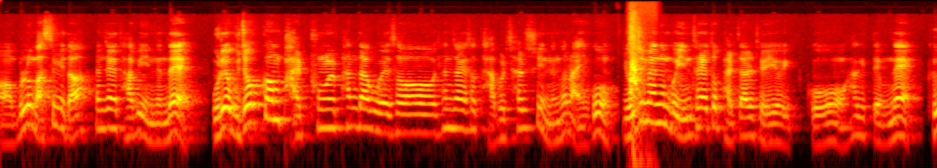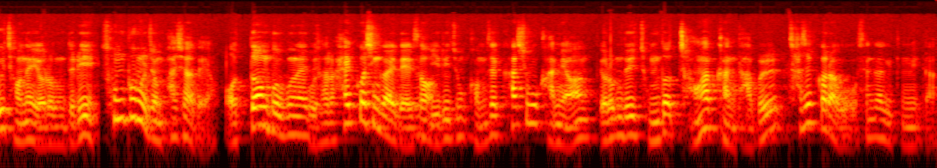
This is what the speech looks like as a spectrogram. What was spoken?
어, 물론 맞습니다. 현장에 답이 있는데 우리가 무조건 발품을 판다고 해서 현장에서 답을 찾을 수 있는 건 아니고 요즘에는 뭐 인터넷도 발달되어 있고 하기 때문에 그 전에 여러분들이 손품을 좀 파셔야 돼요. 어떤 부분에 조사를 할 것인가에 대해서 미리 좀 검색하시고 가면 여러분들이 좀 더 정확한 답을 찾을 거라고 생각이 듭니다.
